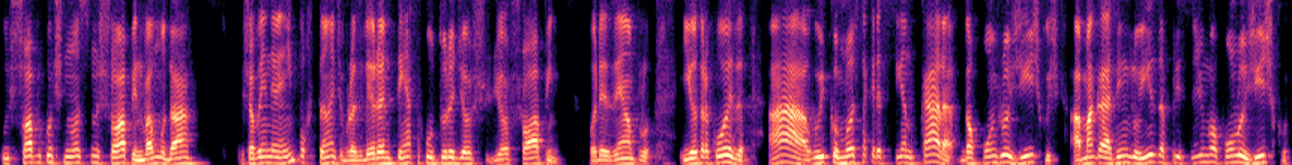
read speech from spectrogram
o shopping continua sendo shopping, não vai mudar. O shopping é importante, o brasileiro tem essa cultura de ao shopping por exemplo. E outra coisa, ah, o e-commerce está crescendo. Cara, galpões logísticos. A Magazine Luiza precisa de um galpão logístico.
